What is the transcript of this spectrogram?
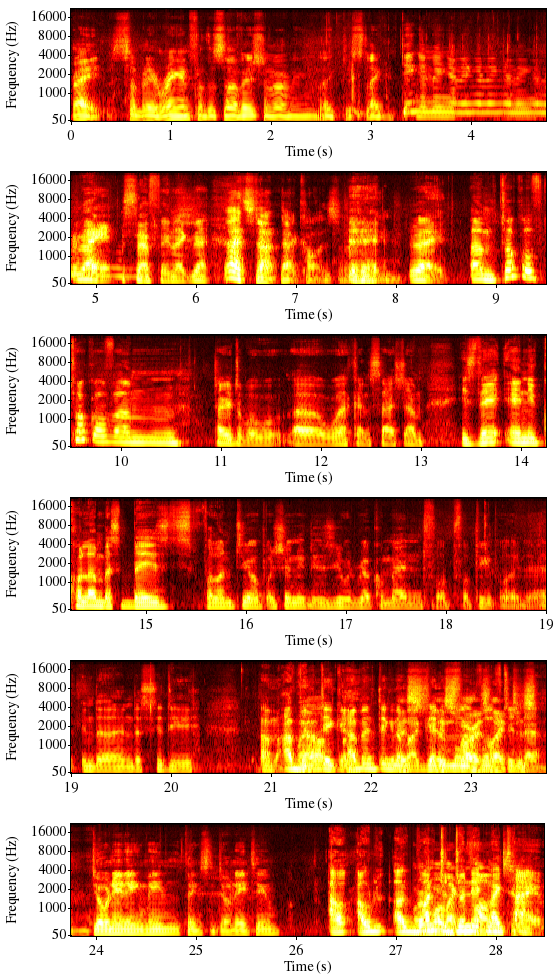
Right. Somebody ringing for the Salvation Army, like just like ding a ding a ding a ding a ding a Right, something like that. That's not that cause. I mean, right. Um, talk of talk of um charitable uh, work and such. Um, is there any Columbus-based volunteer opportunities you would recommend for, for people in the in the, in the city? Um, I've been thinking. I've been thinking about as, getting as more far as involved like in just that. donating, mean things to donate to. I I would I want to like donate my time.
